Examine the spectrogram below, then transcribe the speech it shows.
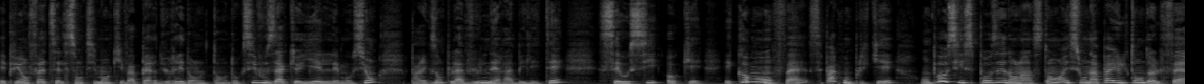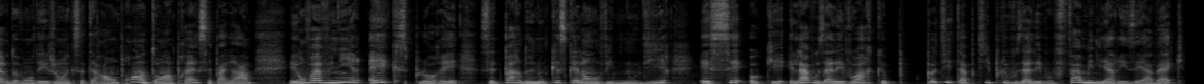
et puis en fait c'est le sentiment qui va perdurer dans le temps. Donc si vous accueillez l'émotion, par exemple la vulnérabilité, c'est aussi ok. Et comment on fait? C'est pas compliqué. On peut aussi se poser dans l'instant et si on n'a pas eu le temps de le faire devant des gens, etc., on prend un temps après, c'est pas grave, et on va venir explorer cette part de nous, qu'est-ce qu'elle a envie de nous dire? Et c'est ok. Et là vous allez voir que petit à petit, plus vous allez vous familiariser avec,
